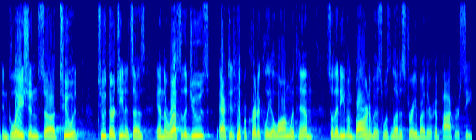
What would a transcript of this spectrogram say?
In Galatians uh, 2 at 2.13 it says, And the rest of the Jews acted hypocritically along with him, so that even Barnabas was led astray by their hypocrisy.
